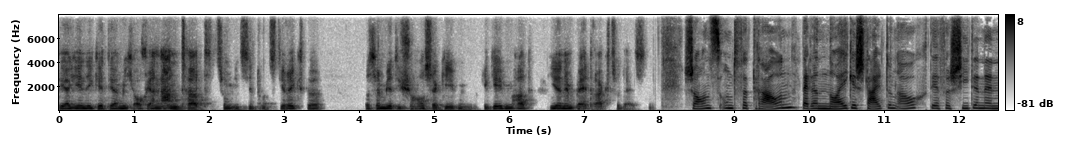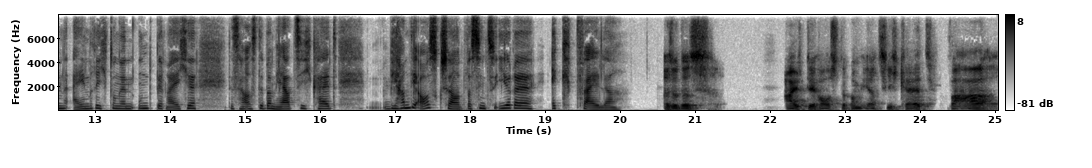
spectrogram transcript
derjenige, der mich auch ernannt hat zum Institutsdirektor, dass er mir die Chance ergeben, gegeben hat, hier einen Beitrag zu leisten. Chance und Vertrauen bei der Neugestaltung auch der verschiedenen Einrichtungen und Bereiche des Haus der Barmherzigkeit. Wie haben die ausgeschaut? Was sind so Ihre Eckpfeiler? Also das alte Haus der Barmherzigkeit war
